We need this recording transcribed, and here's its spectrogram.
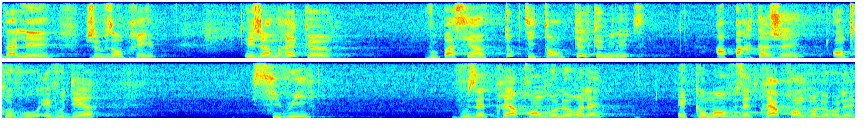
d'aller, je vous en prie. Et j'aimerais que vous passiez un tout petit temps, quelques minutes, à partager entre vous et vous dire si oui, vous êtes prêt à prendre le relais et comment vous êtes prêt à prendre le relais?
